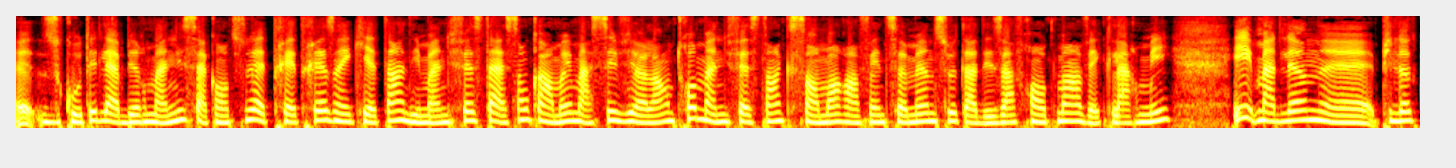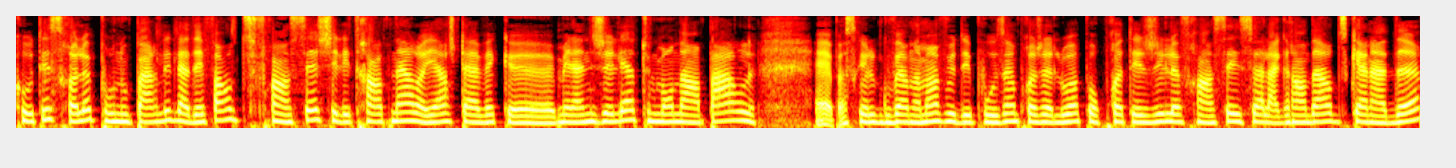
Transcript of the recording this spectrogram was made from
euh, du côté de la Birmanie, ça continue d'être très, très inquiétant. Des manifestations quand même assez violentes. Trois manifestants qui sont morts en fin de semaine suite à des affrontements avec l'armée. Et Madeleine euh, Pilote Côté sera là pour nous parler de la défense du français chez les trentenaires. Là, hier, j'étais avec euh, Mélanie Joly, tout le monde en parle, euh, parce que le gouvernement veut déposer un projet de loi pour protéger le français et ça à la grandeur du Canada.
